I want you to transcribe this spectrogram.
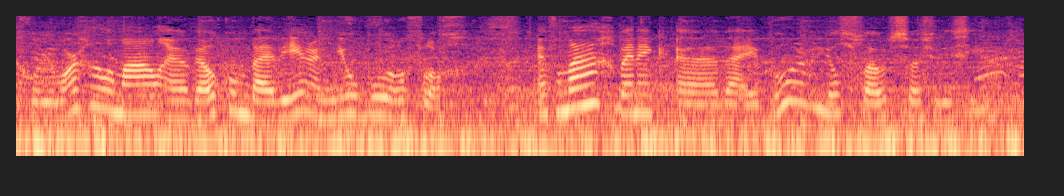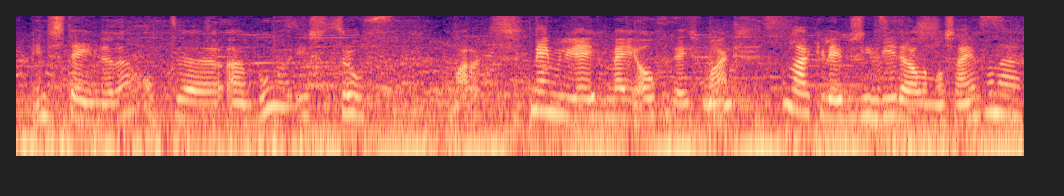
Goedemorgen allemaal en welkom bij weer een nieuw boerenvlog. En vandaag ben ik eh, bij boer Jos Vloot, zoals jullie zien, in de op de uh, Boer is Troef markt. Ik neem jullie even mee over deze markt. Dan laat ik jullie even zien wie er allemaal zijn vandaag.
